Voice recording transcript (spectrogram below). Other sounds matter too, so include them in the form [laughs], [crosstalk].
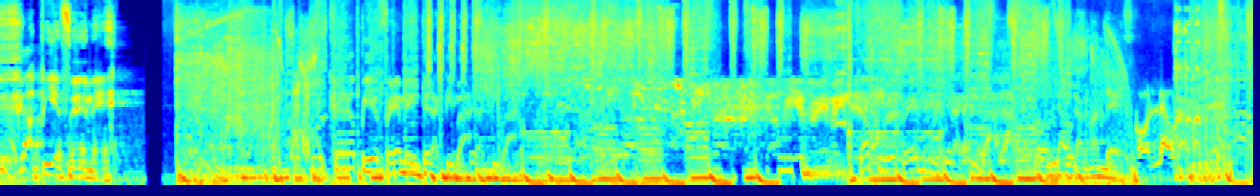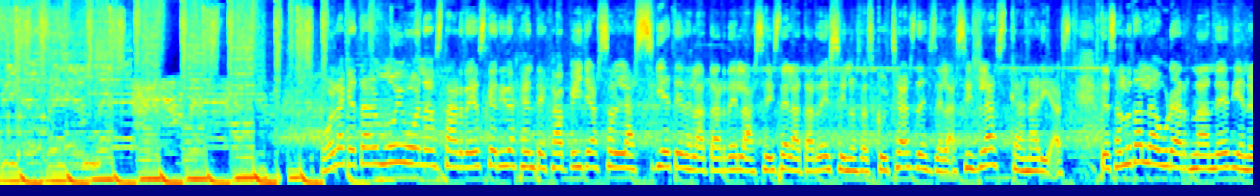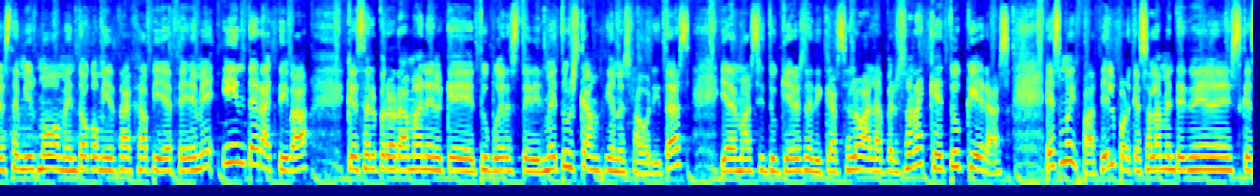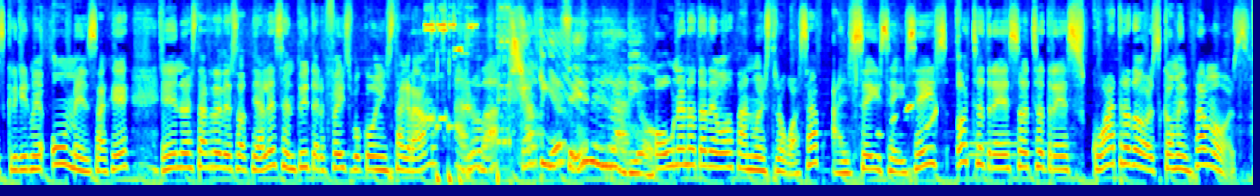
Happy FM. Happy FM Interactiva. Happy FM Interactiva. Con Laura Hernández. Con Laura Hola, ¿qué tal? Muy buenas tardes, querida gente happy. Ya son las 7 de la tarde, las 6 de la tarde si nos escuchas desde las Islas Canarias. Te saluda Laura Hernández y en este mismo momento comienza Happy FM Interactiva, que es el programa en el que tú puedes pedirme tus canciones favoritas y además si tú quieres dedicárselo a la persona que tú quieras. Es muy fácil porque solamente tienes que escribirme un mensaje en nuestras redes sociales, en Twitter, Facebook o Instagram. Arroba Happy FM Radio. O una nota de voz a nuestro WhatsApp al 666-838342. ¡Comenzamos!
